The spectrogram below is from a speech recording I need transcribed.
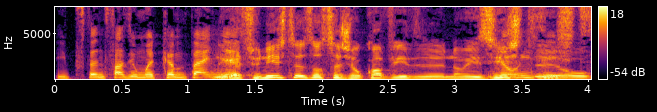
e, portanto, fazem uma campanha. Negacionistas, ou seja, o Covid não existe. Não existe, ou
